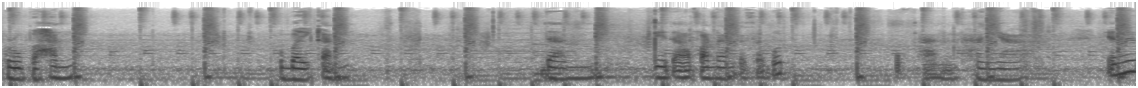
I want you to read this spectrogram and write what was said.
perubahan kebaikan dan di dalam konten tersebut bukan hanya ini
